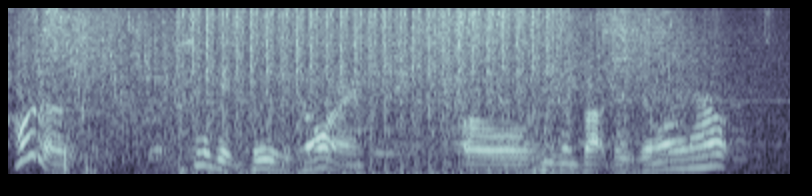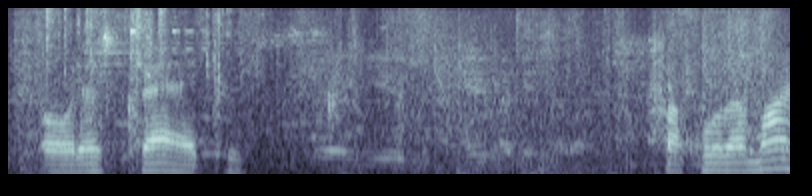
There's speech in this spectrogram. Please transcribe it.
Hold up. This nigga do Zorn. Oh, he done brought the Zorn out? Oh, that's bad, if I pull out my,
